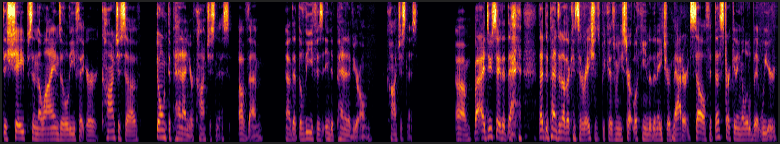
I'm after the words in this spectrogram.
the shapes and the lines of the leaf that you're conscious of don't depend on your consciousness of them, uh, that the leaf is independent of your own consciousness. Um, but I do say that, that that depends on other considerations because when you start looking into the nature of matter itself, it does start getting a little bit weird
